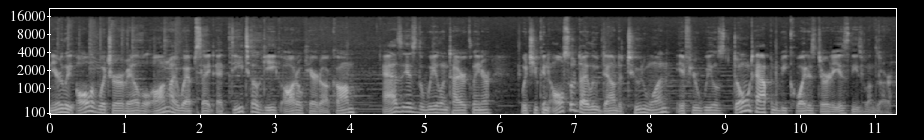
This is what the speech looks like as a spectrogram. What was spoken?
nearly all of which are available on my website at detailgeekautocare.com, as is the wheel and tire cleaner, which you can also dilute down to 2 to 1 if your wheels don't happen to be quite as dirty as these ones are.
